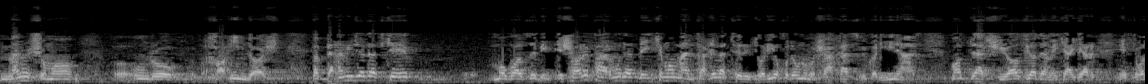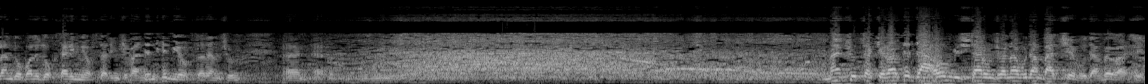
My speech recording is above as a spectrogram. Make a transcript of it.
من و شما اون رو خواهیم داشت. و به همین جهت که مواظبیم. اشاره فرمودن به اینکه ما منطقه و تریتوری خودمون رو مشخص می‌کنیم. این هست. ما در شیراز یادمه که اگر احتمالا دوبال دختری میافتادیم که بنده نمیافتادم چون من چون تا کلاس دهم بیشتر اونجا نبودم بچه بودم. ببخشید.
